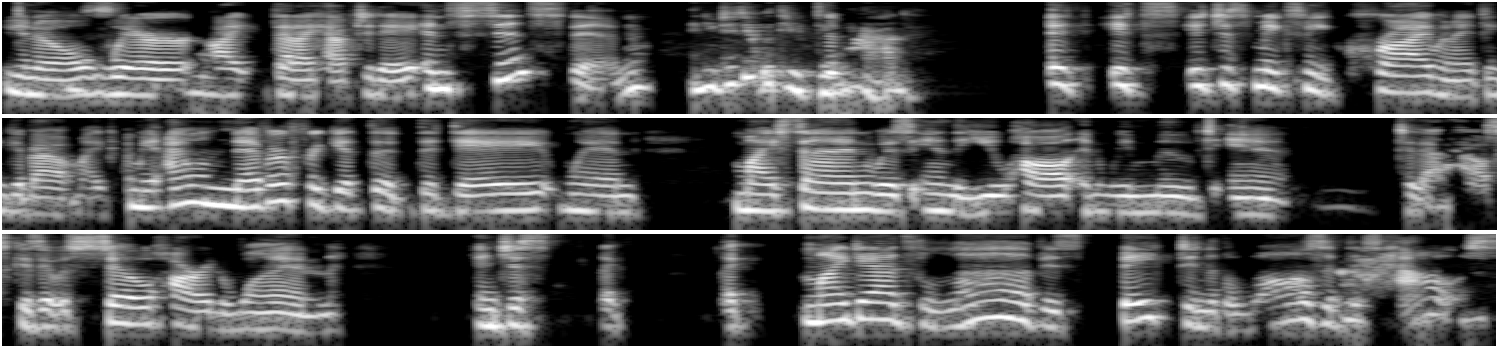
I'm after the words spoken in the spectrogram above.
you know, where I that I have today. And since then, and you did it with your dad. It it's it just makes me cry when I think about Mike. I mean, I will never forget the the day when my son was in the U-Haul and we moved in to that mm. house because it was so hard won and just like like my dad's love is baked into the walls of oh, this house.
